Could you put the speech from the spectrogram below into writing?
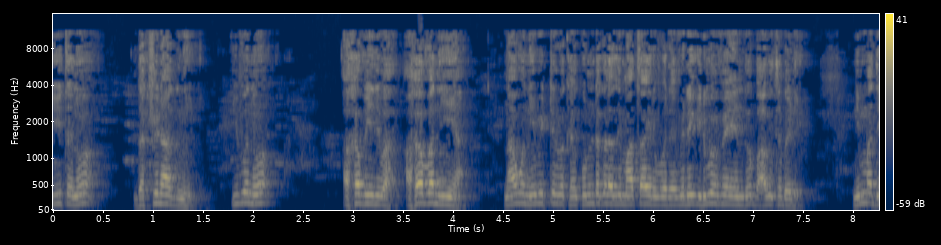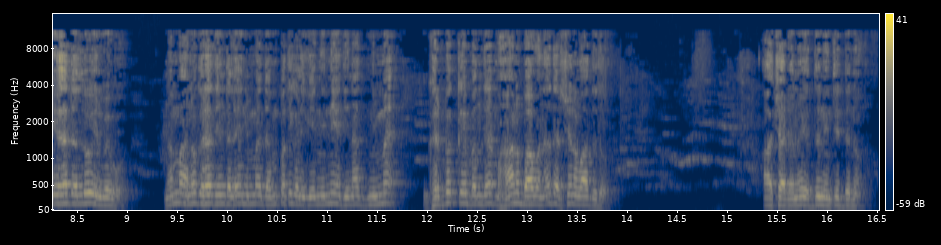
ಈತನು ದಕ್ಷಿಣಾಗ್ನಿ, ಇವನು ಅಹವೀವ, ಅಹವನೀಯ. ನಾವು ನೀವಿಟ್ಟಿರುವ ಕುಂಡಗಳಲ್ಲಿ ಮಾತಾ ಇರುವವೇ ಎಂದು ಭಾವಿಸಬೇಡಿ. ನಿಮ್ಮ ದೇಹದಲ್ಲೂ ಇರುವೆವು. ನಮ್ಮ ಅನುಗ್ರಹದಿಂದಲೇ ನಿಮ್ಮ ದಂಪತಿಗಳಿಗೆ ನಿನ್ನೆ ದಿನ ನಿಮ್ಮ ಗರ್ಭಕ್ಕೆ ಬಂದ ಮಹಾನುಭಾವನ ದರ್ಶನವಾದುದು. ಆಚಾರ್ಯನು ಎದ್ದು ನಿಂತಿದ್ದನು.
